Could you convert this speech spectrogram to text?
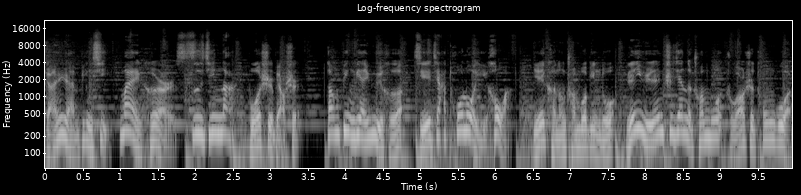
感染病系迈克尔斯金纳博士表示，当病变愈合、结痂脱落以后啊，也可能传播病毒。人与人之间的传播主要是通过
